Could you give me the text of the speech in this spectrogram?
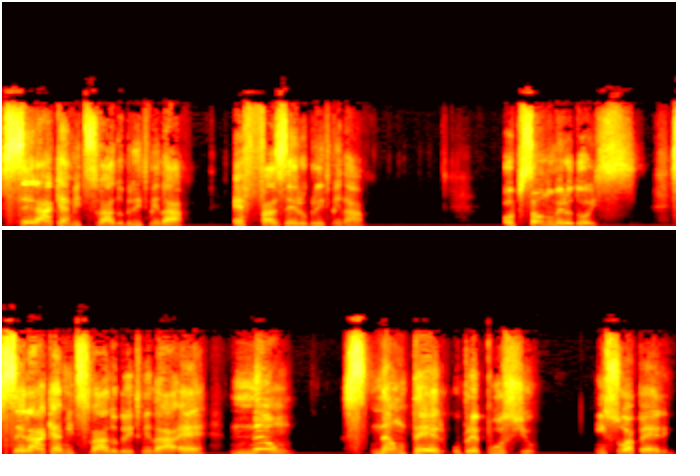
Será que a mitzvah do Brit Milá é fazer o Brit Milá? Opção número 2. Será que a mitzvah do Brit Milá é não não ter o prepúcio em sua pele?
